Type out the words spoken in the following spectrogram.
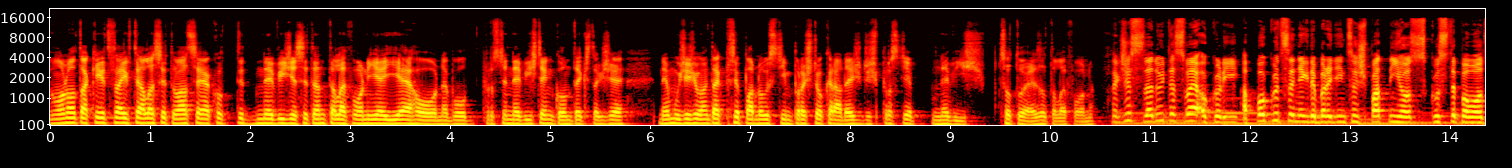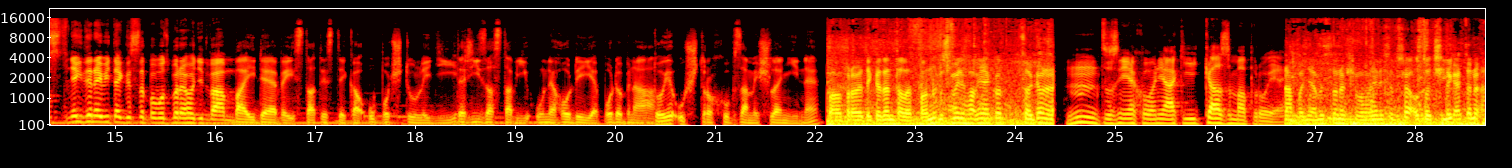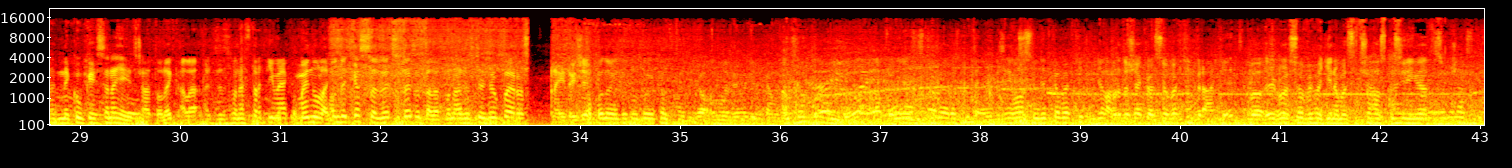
ono taky tady v téhle situaci, jako ty nevíš, že si ten telefon je jeho, nebo prostě nevíš ten kontext, takže nemůžeš ho jen tak přepadnout s tím, proč to kradeš, když prostě nevíš, co to je za telefon. Takže sledujte své okolí a pokud se někde bude něco špatného, zkuste pomoct. Někdy nevíte, kdy se pomoc bude hodit vám. By the way, statistika u počtu lidí, kteří zastaví u nehody, je podobná. To je už trochu v zamyšlení, ne? Mám právě teďka ten telefon. Musím mít hlavně jako celkem Hmm, to zní jako nějaký kazma proje. nápadně, aby se to nevšiml. Hlavně, když se třeba otočí, tak ať to ne, nekoukej se na něj třeba tolik, ale ať se ho nestratíme jako minule. On teďka sleduje, co to je to telefon a zjistil, že je úplně rozpěný, takže a potom je to koupil jako říkal, on ho vyhodit kam. A jsem to viděl, ale je zjistil, že je rozpětý. Takže jsem vlastně teďka bude chtít udělat. Protože jako se ho bude chtít vrátit, jako se ho vyhodí, nebo se třeba ho zkusí někde na to součástí.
